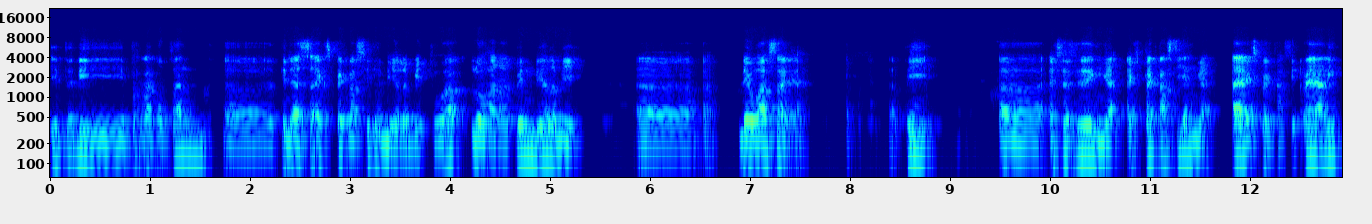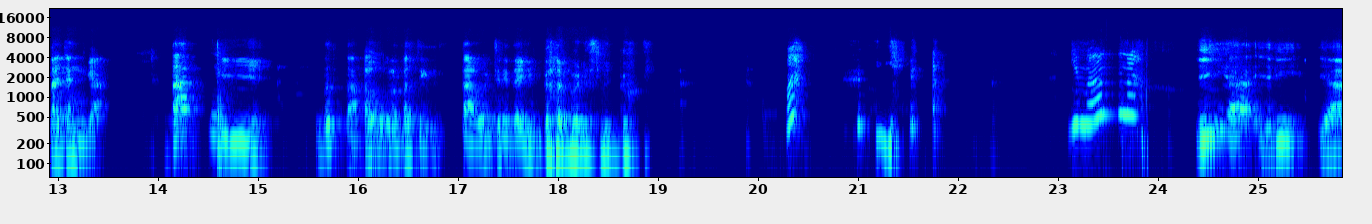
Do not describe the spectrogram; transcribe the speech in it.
itu diperlakukan eh, tidak seekspektasi lu dia lebih tua lu harapin dia lebih eh, dewasa ya. Tapi eh, ekspektasi enggak ekspektasi enggak eh ekspektasi realitanya enggak. Tapi lu tahu lu pasti tahu cerita ini kalau gue diselingkuh. Gimana? Iya, jadi ya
